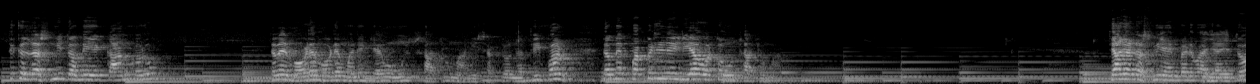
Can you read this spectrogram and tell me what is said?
તો કે લક્ષ્મી, તમે એક કામ કરો. તમે મોડે મોડે મને કહેવું, હું સાચું માની શકતો નથી, પણ તમે પકડીને લઈ આવો તો હું સાચું માનું. ત્યારે લક્ષ્મી એમ બનવા જાય તો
